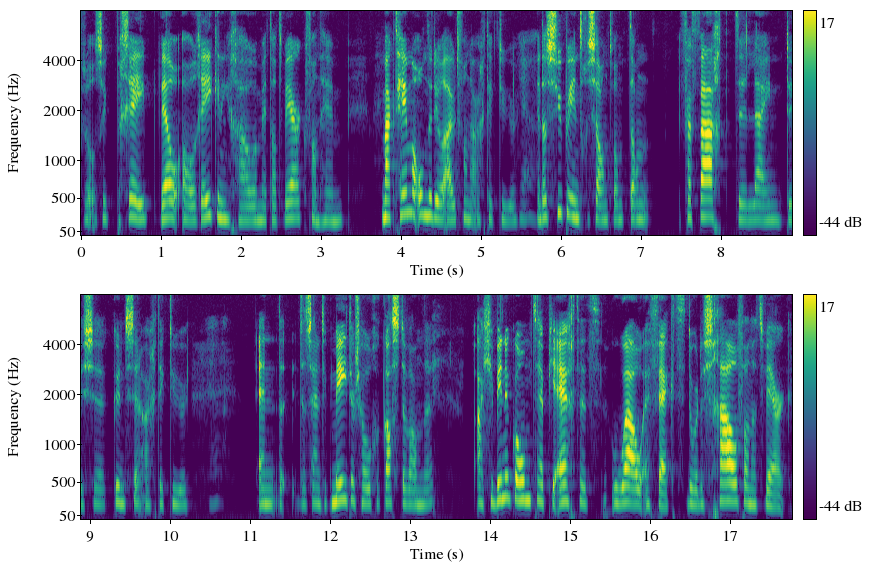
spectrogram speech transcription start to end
zoals ik begreep, wel al rekening gehouden met dat werk van hem. Maakt helemaal onderdeel uit van de architectuur. Ja. En dat is super interessant, want dan vervaagt de lijn tussen kunst en architectuur. Ja. En dat, dat zijn natuurlijk metershoge kastenwanden. Als je binnenkomt, heb je echt het wow-effect door de schaal van het werk.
